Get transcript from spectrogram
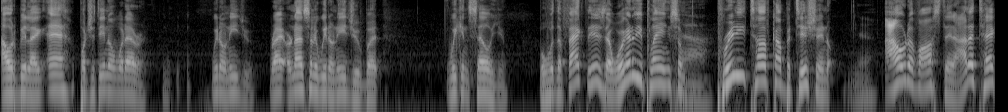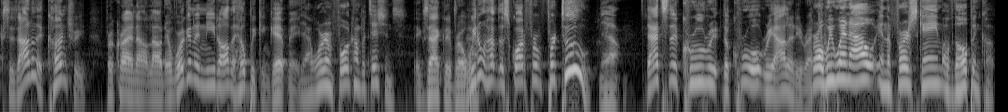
I would be like, eh, Pochettino, whatever. We don't need you, right? Or not necessarily we don't need you, but we can sell you. But what the fact is that we're gonna be playing some Yeah. pretty tough competition Yeah. Yeah. out of Austin, out of Texas, out of the country for crying out loud. And we're gonna need all the help we can get, mate. Yeah, we're in four competitions. Exactly, bro. We don't have the squad for for two. Yeah. That's the cruel re- the cruel reality, right? Bro, we went out in the first game of the Open Cup.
